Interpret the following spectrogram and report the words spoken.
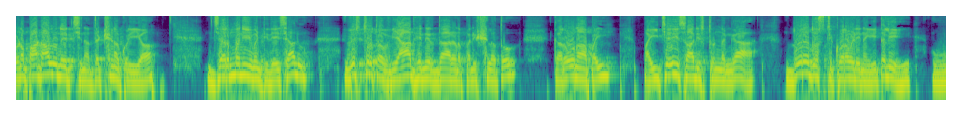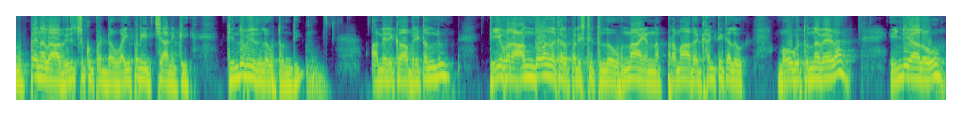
గుణపాఠాలు నేర్చిన దక్షిణ కొరియా జర్మనీ వంటి దేశాలు విస్తృత వ్యాధి నిర్ధారణ పరీక్షలతో కరోనాపై పైచేయి సాధిస్తుండగా దూరదృష్టి కొరవడిన ఇటలీ ఉప్పెనలా విరుచుకుపడ్డ వైపరీత్యానికి కిందుమీదులవుతుంది అమెరికా బ్రిటన్లు తీవ్ర ఆందోళనకర పరిస్థితుల్లో ఉన్నాయన్న ప్రమాద ఘంటికలు మోగుతున్న వేళ ఇండియాలో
